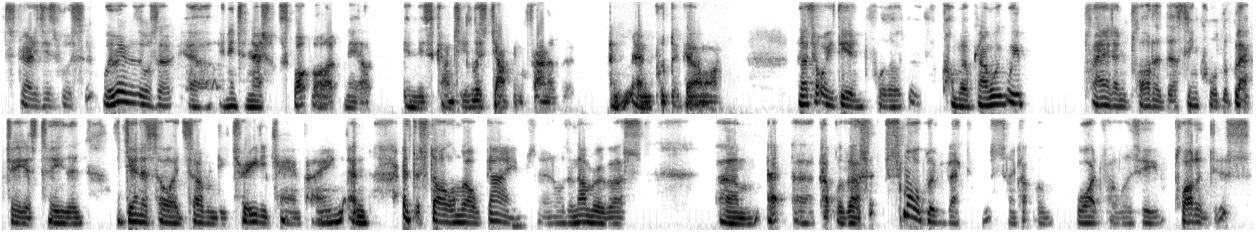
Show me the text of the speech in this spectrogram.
strategies was wherever there was a, uh, an international spotlight now in this country, let's jump in front of it and, and put the go on. And that's what we did for the, the Commonwealth Games. We, we planned and plotted a thing called the Black GST, the, the Genocide Sovereignty Treaty campaign, and at the Stolen Wealth Games. And there was a number of us, um, a, a, couple of us, small group of activists, and a couple of white fellas who plotted this.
